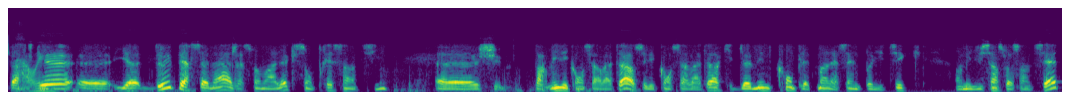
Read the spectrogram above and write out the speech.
Parce Ah oui. que euh, il y a deux personnages à ce moment-là qui sont pressentis euh, parmi les conservateurs. C'est les conservateurs qui dominent complètement la scène politique en 1867.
